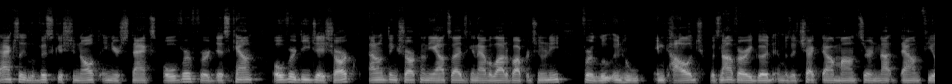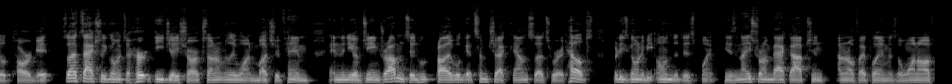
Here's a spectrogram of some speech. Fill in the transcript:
actually Laviska Shenault in your stacks over for a discount over DJ Chark. I don't think Chark on the outside is going to have a lot of opportunity for Luton, who in college was not very good and was a check down monster and not downfield target. So that's actually going to hurt DJ Chark. So I don't really want much of him. And then you have James Robinson, who probably will get some check down. So that's where it helps, but he's going to be owned at this point. He's a nice run back option. I don't know if I play him as a one off.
